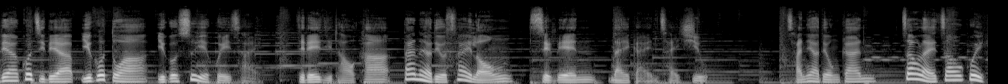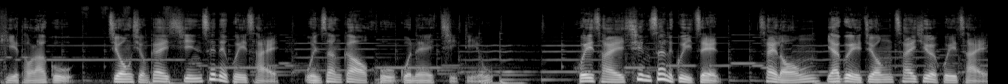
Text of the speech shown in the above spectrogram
粒搁一粒又搁大又搁水的花菜，一个日头下等候着菜农熟练来甲因采收。田野中间走来走过去的拖拉机。将上届新鲜的花菜运送到附近的市场。花菜盛产的季节，菜农也会将采收的花菜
